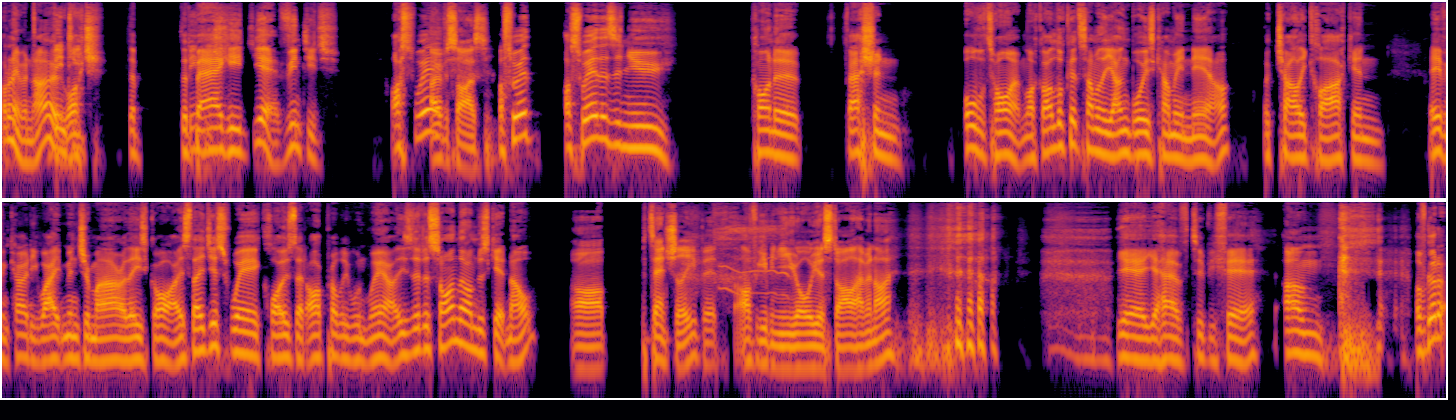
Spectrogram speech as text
i don't even know. Like Vintage. the the Vintage. baggy yeah vintage. I swear Oversized. I swear, I swear, there's a new kind of fashion all the time. Like I look at some of the young boys come in now, like Charlie Clarke and even Cody Weightman, Jamarra, these guys. They just wear clothes that I probably wouldn't wear. Is it a sign that I'm just getting old? Oh, potentially, but I've given you all your style, haven't I? Yeah, you have. To be fair, um, I've got a,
